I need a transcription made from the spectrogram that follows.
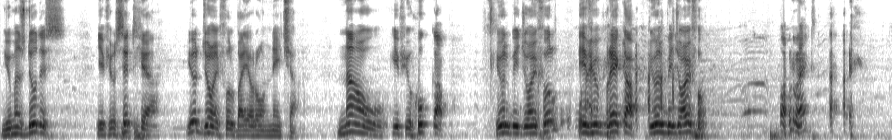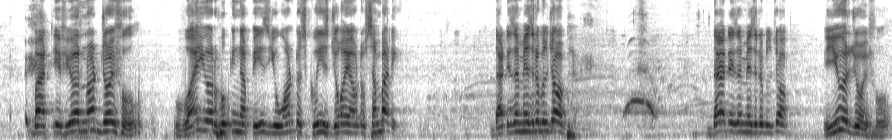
You must do this. If you sit here, you're joyful by your own nature. Now, if you hook up you will be joyful. If you break up, you will be joyful. All right? But if you are not joyful, why you are hooking up is you want to squeeze joy out of somebody. That is a miserable job. That is a miserable job. You are joyful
